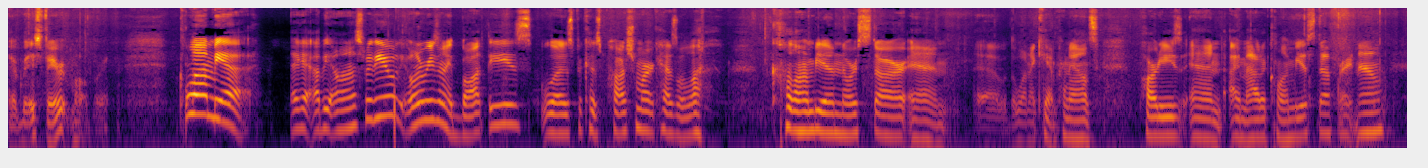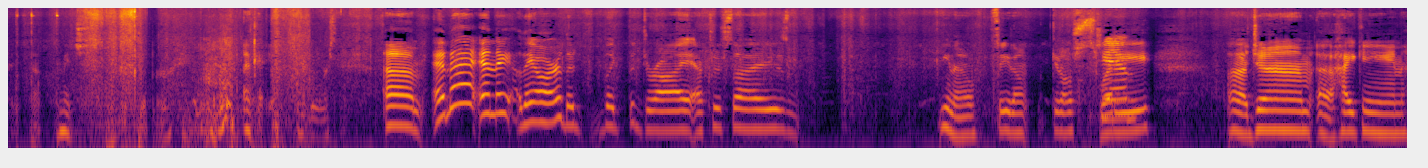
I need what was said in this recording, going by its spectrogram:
everybody's favorite mall brand. Columbia. Okay, I'll be honest with you. The only reason I bought these was because Poshmark has a lot of Columbia, North Star, and uh, the one I can't pronounce, parties, and I'm out of Columbia stuff right now. Uh, let me just the zipper. Okay, yeah, doors. Um, and that, and they they are the like the dry exercise, you know, so you don't get all sweaty. Uh, gym, uh, hiking,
